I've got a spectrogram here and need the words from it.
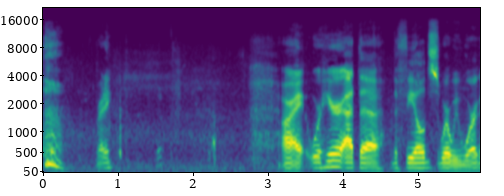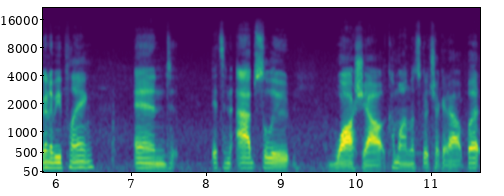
Ready? All right, we're here at the the fields where we were going to be playing and it's an absolute washout. Come on, let's go check it out. But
